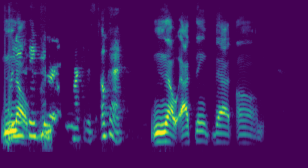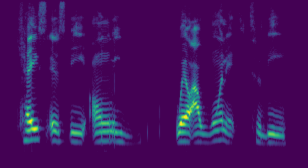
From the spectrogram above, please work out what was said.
When no. You think your market is okay. No, I think that um Case is the only well, I want it to be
